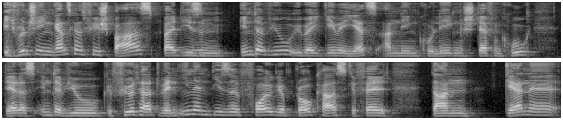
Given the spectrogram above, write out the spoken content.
Ich wünsche Ihnen ganz, ganz viel Spaß bei diesem Interview. Übergebe jetzt an den Kollegen Steffen Krug, der das Interview geführt hat. Wenn Ihnen diese Folge Broadcast gefällt, dann gerne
